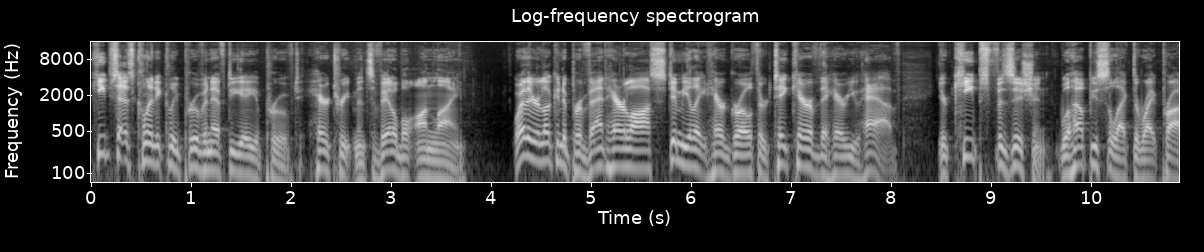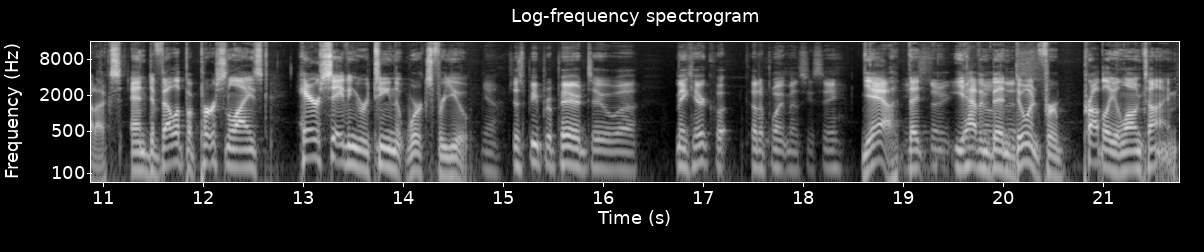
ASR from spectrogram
Keeps has clinically proven FDA approved hair treatments available online. Whether you're looking to prevent hair loss, stimulate hair growth, or take care of the hair you have, your Keeps physician will help you select the right products and develop a personalized hair saving routine that works for you. Yeah, just be prepared to uh, make hair cut appointments. You see. Yeah, that start you haven't been this. doing for probably a long time.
